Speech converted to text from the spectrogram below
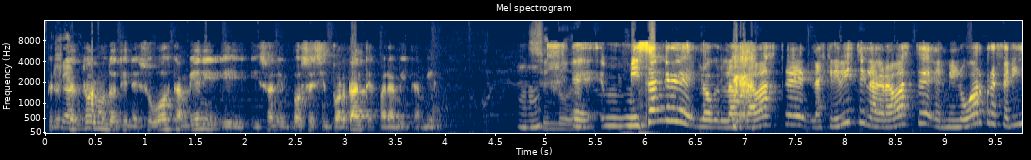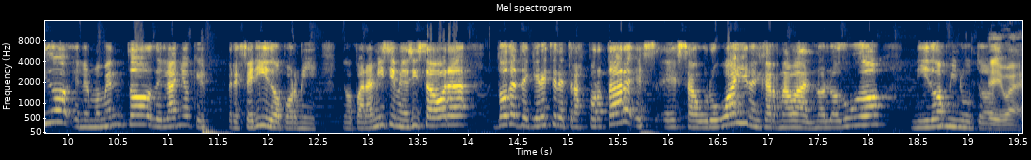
pero Claro. todo el mundo tiene su voz también y, y- y son voces importantes para mí también. Sin duda. Eh, mi sangre lo, la grabaste, la escribiste y la grabaste en mi lugar preferido en el momento del año que preferido por mí. Digo, para mí, si me decís ahora dónde te querés teletransportar, es, es a Uruguay en el carnaval, no lo dudo ni dos minutos. Bueno,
